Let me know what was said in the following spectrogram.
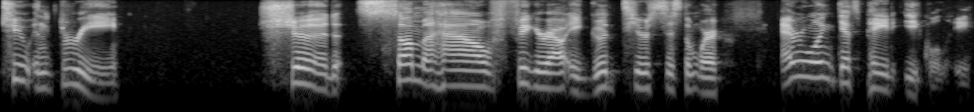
two, and three should somehow figure out a good tier system where everyone gets paid equally.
